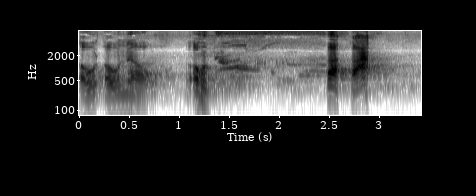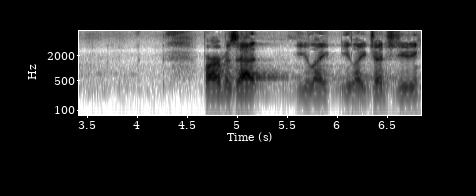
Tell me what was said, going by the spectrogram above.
Oh, oh no. Oh no. Barb, is that you like you like Judge Judy?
